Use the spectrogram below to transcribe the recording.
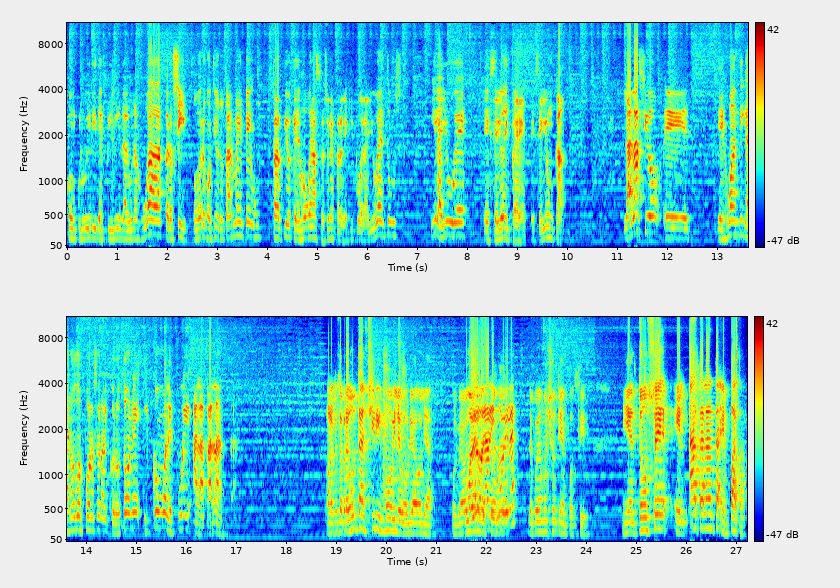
concluir y definir algunas jugadas. Pero sí, considero contigo totalmente. Un partido que dejó buenas situaciones para el equipo de la Juventus. Y la Juve eh, se vio diferente, se vio un cambio. La Lazio, eh, Juan Di ganó 2 por 0 al Crotone. ¿Y cómo le fue al Atalanta? A lo que se preguntan, Chiri Inmóvil volvió a golear. Volvió a golear, después, de, después de mucho tiempo, sí. Y entonces el Atalanta empata,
